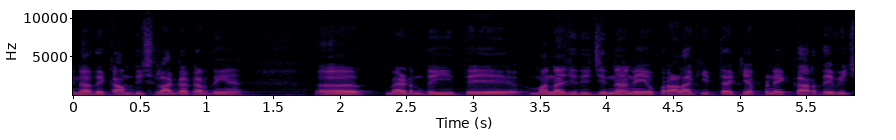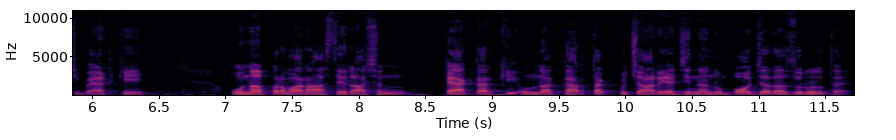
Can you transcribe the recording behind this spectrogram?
ਇਹਨਾਂ ਦੇ ਕੰਮ ਦੀ ਸ਼ਲਾਘਾ ਕਰਦੇ ਹਾਂ। ਅ, ਮੈਡਮ ਦੀ ਤੇ ਮਾਨਾ ਜੀ ਦੀ ਜਿਨ੍ਹਾਂ ਨੇ ਉਪਰਾਲਾ ਕੀਤਾ ਕਿ ਆਪਣੇ ਘਰ ਦੇ ਵਿੱਚ ਬੈਠ ਕੇ ਉਹਨਾਂ ਪਰਿਵਾਰਾਂ ਵਾਸਤੇ ਰਾਸ਼ਨ ਪੈਕ ਕਰਕੇ ਉਹਨਾਂ ਘਰ ਤੱਕ ਪਹੁੰਚਾ ਰਹੇ ਆ ਜਿਨ੍ਹਾਂ ਨੂੰ ਬਹੁਤ ਜ਼ਿਆਦਾ ਜ਼ਰੂਰਤ ਹੈ।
